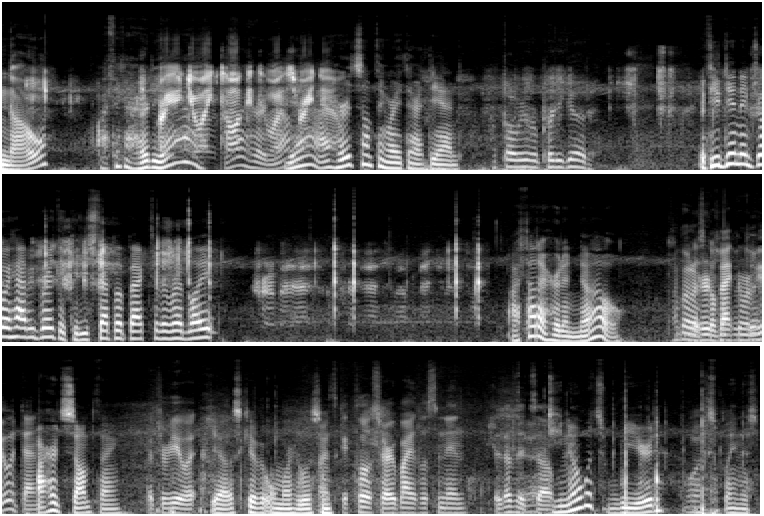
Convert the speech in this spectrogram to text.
you? No. I think I heard you. Are you Yeah, enjoying talking heard to no. us yeah right I heard something right there at the end. I thought we were pretty good. If you didn't enjoy happy birthday, could you step up back to the red light? Forgot about that. I forgot to ask about Benjamin. I thought I heard a no. I thought Let's I heard go back and something, too. review it then. I heard something. Let's review it. Yeah, let's give it one more Alright, listen. let's get closer. Everybody listen in. It does it so. Do you know what's weird? I'll explain this.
